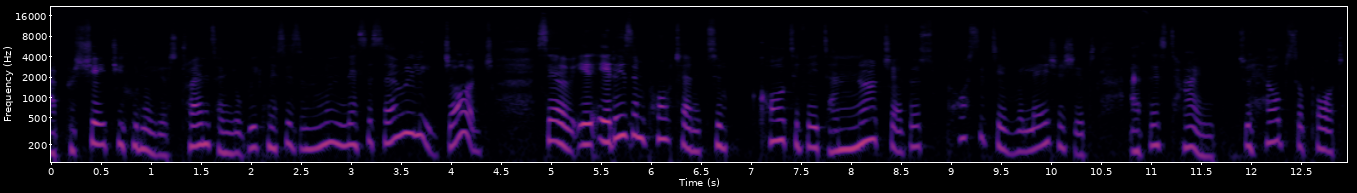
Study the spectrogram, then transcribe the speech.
appreciate you who know your strengths and your weaknesses and won't necessarily judge. So it, it is important to cultivate and nurture those positive relationships at this time to help support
